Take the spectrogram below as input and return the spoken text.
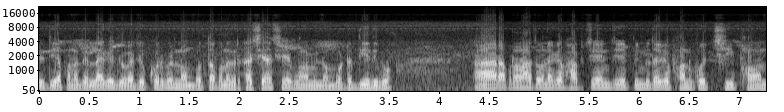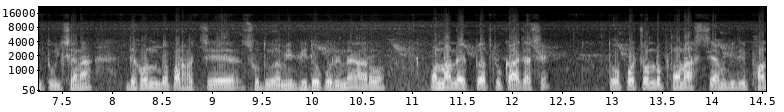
যদি আপনাদের লাগে যোগাযোগ করবেন, নম্বর তো আপনাদের কাছে আছে এবং আমি নম্বরটা দিয়ে দিব। আর আপনারা হয়তো অনেকে ভাবছেন যে পিন্টুদাকে ফোন করছি ফোন তুলছে না। দেখুন, ব্যাপার হচ্ছে শুধু আমি ভিডিও করি না আরও অন্যান্য একটু একটু কাজ আছে। তো প্রচণ্ড ফোন আসছে, আমি যদি ফোন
